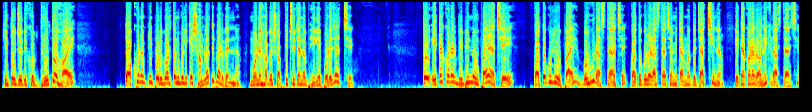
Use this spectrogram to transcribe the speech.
কিন্তু যদি খুব দ্রুত হয়, তখন আপনি পরিবর্তনগুলিকে সামলাতে পারবেন না। মনে হবে সবকিছু যেন ভেঙে পড়ে যাচ্ছে। তো এটা করার বিভিন্ন উপায় আছে। কতগুলি উপায়? বহু রাস্তা আছে। কতগুলো রাস্তা আছে আমি তার মধ্যে যাচ্ছি না। এটা করার অনেক রাস্তা আছে।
